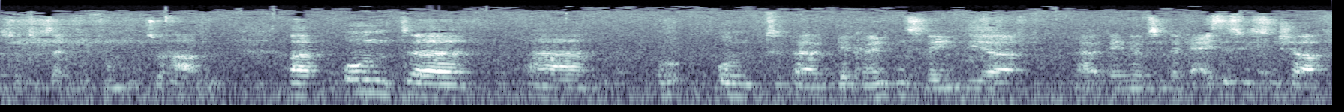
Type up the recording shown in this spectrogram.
sozusagen gefunden zu haben. und und wir könnten es, wenn wir äh, wenn wir uns in der Geisteswissenschaft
